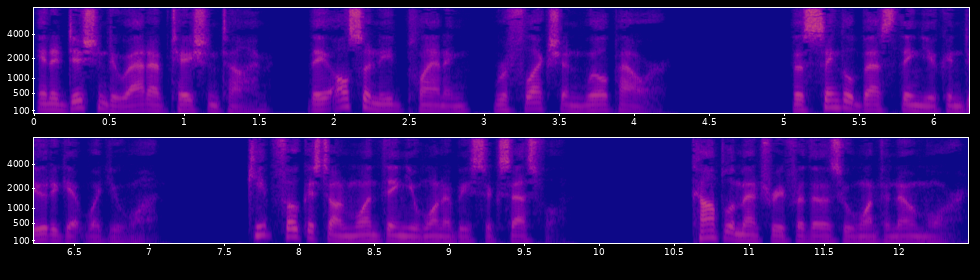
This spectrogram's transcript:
In addition to adaptation time, they also need planning, reflection, willpower. The single best thing you can do to get what you want. Keep focused on one thing you want to be successful. Complimentary for those who want to know more.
